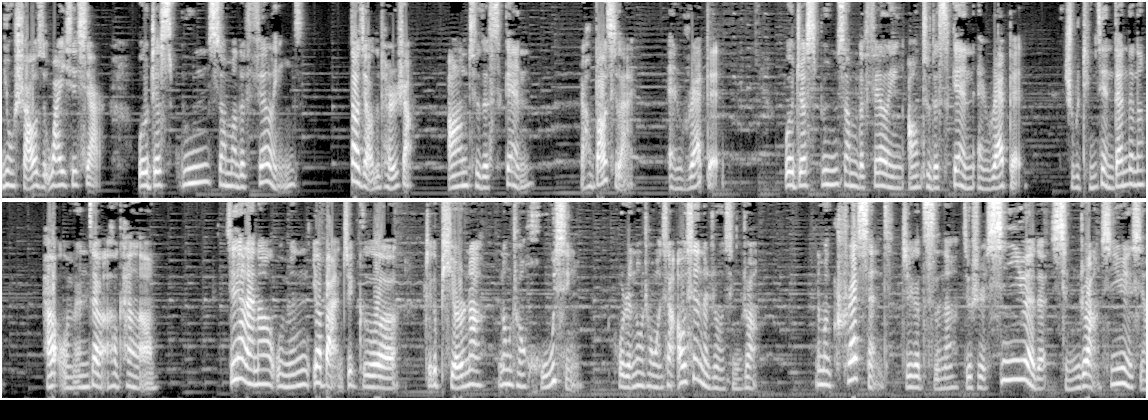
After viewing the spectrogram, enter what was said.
用勺子挖一些馅儿，We'll just spoon some of the fillings。到饺子皮儿上，onto the skin，然后包起来，and wrap it。We'll just spoon some of the filling onto the skin and wrap it，是不是挺简单的呢？好，我们再往后看了啊。接下来呢，我们要把这个这个皮儿呢弄成弧形，或者弄成往下凹陷的这种形状。那么 crescent 这个词呢，就是新月的形状，新月形。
